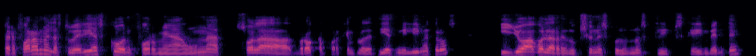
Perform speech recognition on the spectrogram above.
perfórame las tuberías conforme a una sola broca, por ejemplo, de 10 milímetros, y yo hago las reducciones con unos clips que inventé.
